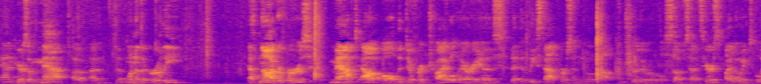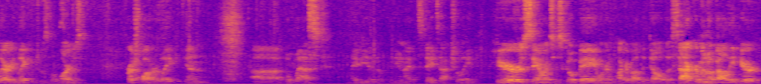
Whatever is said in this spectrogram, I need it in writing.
And here's a map of uh, one of the early ethnographers mapped out all the different tribal areas that at least that person knew about. I'm sure there were little subsets. Here's, by the way, Tulare Lake, which was the largest freshwater lake in uh, the West, maybe in the, in the United States actually. Here's San Francisco Bay, and we're going to talk about the Delta. Sacramento Valley here,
